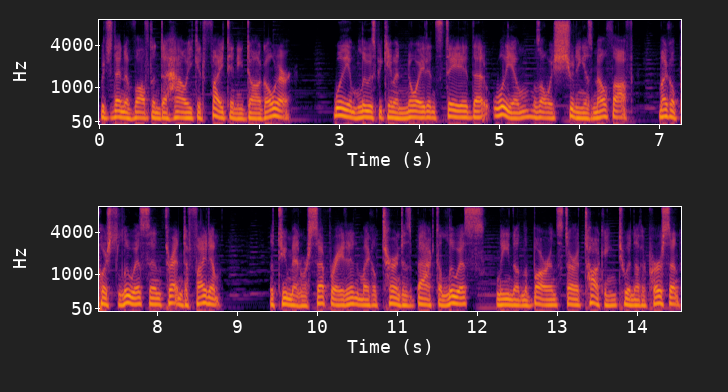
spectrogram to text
which then evolved into how he could fight any dog owner. William Lewis became annoyed and stated that William was always shooting his mouth off. Michael pushed Lewis and threatened to fight him. The two men were separated, and Michael turned his back to Lewis, leaned on the bar, and started talking to another person.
